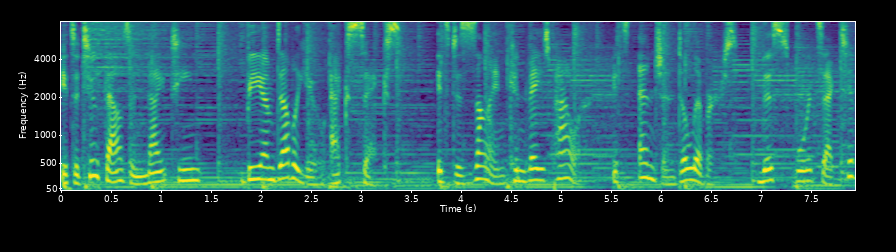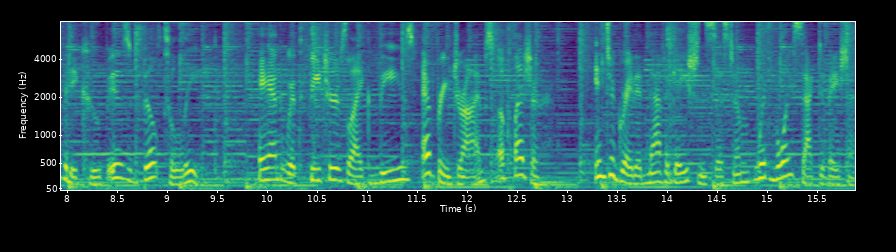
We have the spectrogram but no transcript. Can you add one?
It's a 2019 BMW X6. Its design conveys power. Its engine delivers. This sports activity coupe is built to lead. And with features like these, every drive's a pleasure. Integrated navigation system with voice activation.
